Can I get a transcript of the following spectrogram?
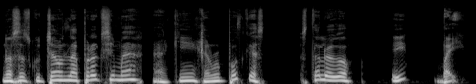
Nos escuchamos la próxima aquí en Hardware Podcast. Hasta luego y bye.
